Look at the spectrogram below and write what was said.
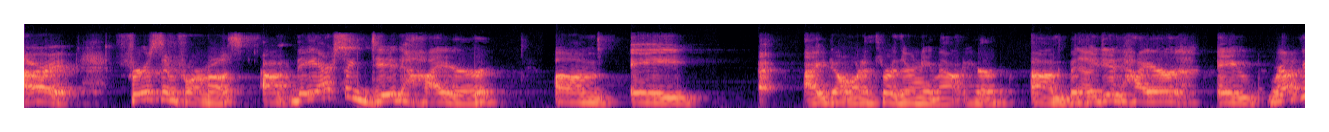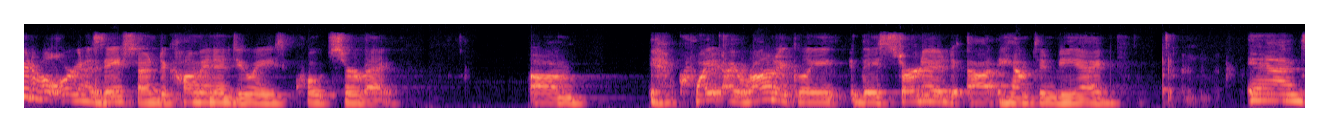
All right. First and foremost, um, they actually did hire um, a. I don't want to throw their name out here, um, but they did hire a reputable organization to come in and do a quote survey. Um, quite ironically, they started at Hampton VA, and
